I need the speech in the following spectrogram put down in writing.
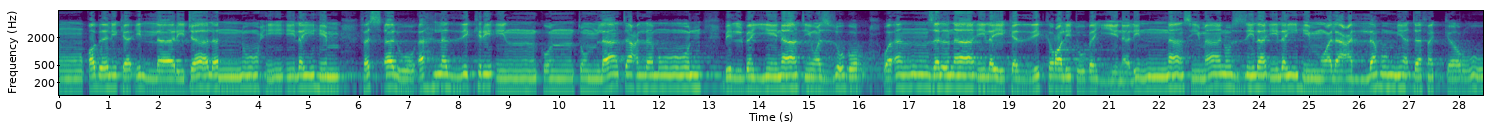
قبلك إلا رجالا نوحي إليهم فاسألوا أهل الذكر إن كنتم لا تعلمون بالبينات والزبر وأنزلنا إليك الذكر لتبين للناس ما نزل إليهم ولعلهم يتفكرون.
